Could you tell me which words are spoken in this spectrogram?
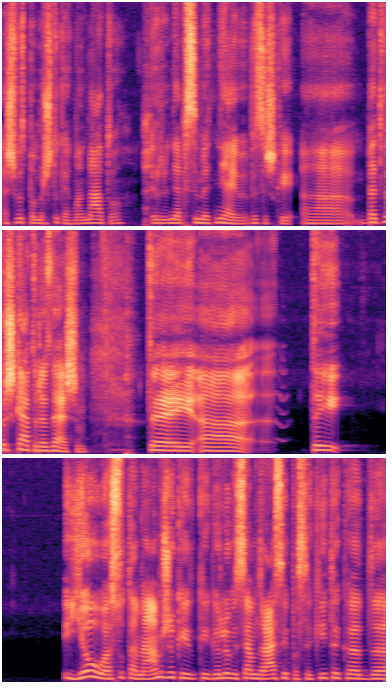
aš vis pamirštu, kiek man metų ir neapsimetinėjau visiškai, a, bet virš 40. Tai, a, tai jau esu tame amžiuje, kai, kai galiu visiems drąsiai pasakyti, kad a,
